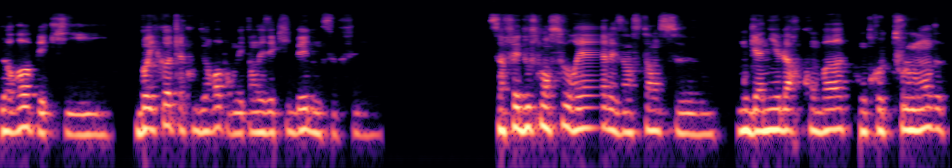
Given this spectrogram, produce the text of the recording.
d'Europe et qui boycottent la Coupe d'Europe en mettant des équipes B, donc ça fait ça fait doucement sourire. Les instances euh, ont gagné leur combat contre tout le monde,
